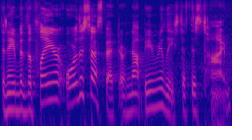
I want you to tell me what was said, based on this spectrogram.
The name of the player or the suspect are not being released at this time.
